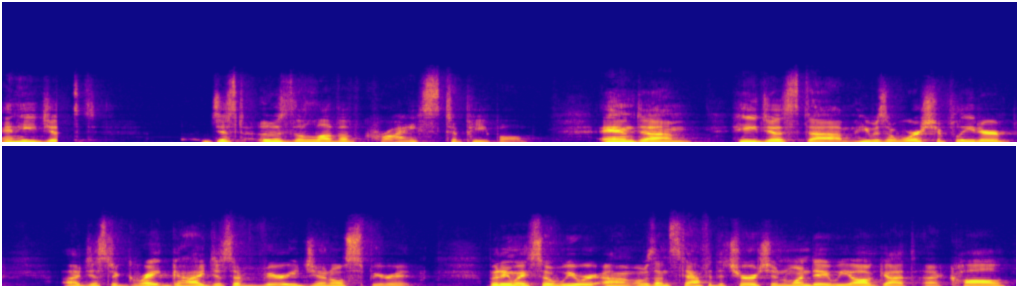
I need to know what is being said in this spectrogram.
And he just, just oozed the love of Christ to people. And um, he just, um, he was a worship leader, uh, just a great guy, just a very gentle spirit. But anyway, so we were, um, I was on staff at the church, and one day we all got a call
